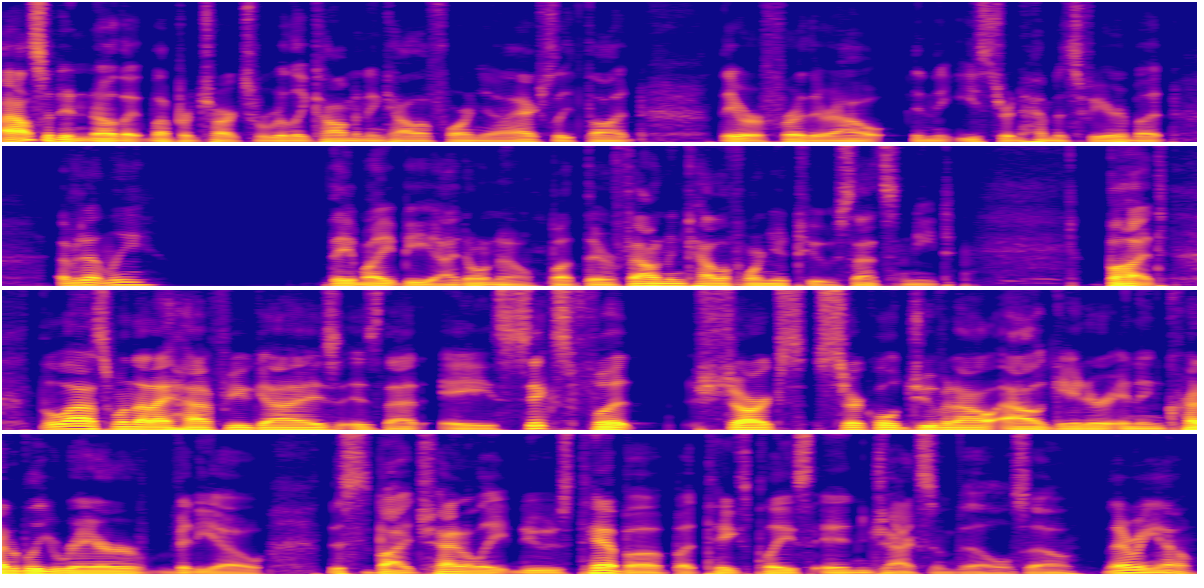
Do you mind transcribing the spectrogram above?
I also didn't know that leopard sharks were really common in California. I actually thought they were further out in the eastern hemisphere, but evidently they might be. I don't know. But they're found in California too, so that's neat. But the last one that I have for you guys is that a six foot sharks circle juvenile alligator an incredibly rare video. This is by Channel 8 News Tampa, but takes place in Jacksonville. So there we go.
